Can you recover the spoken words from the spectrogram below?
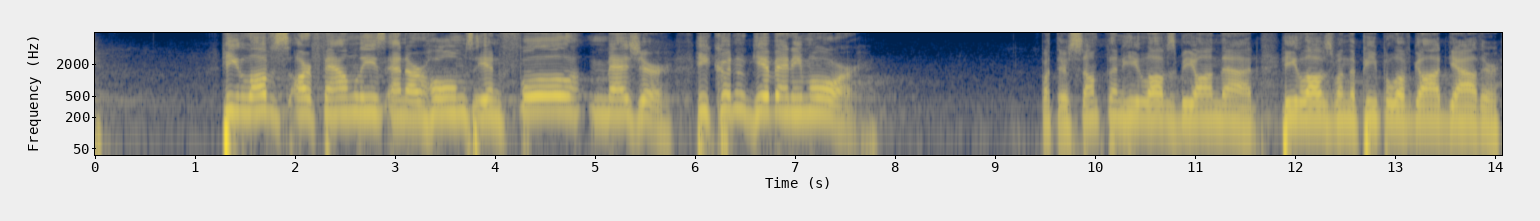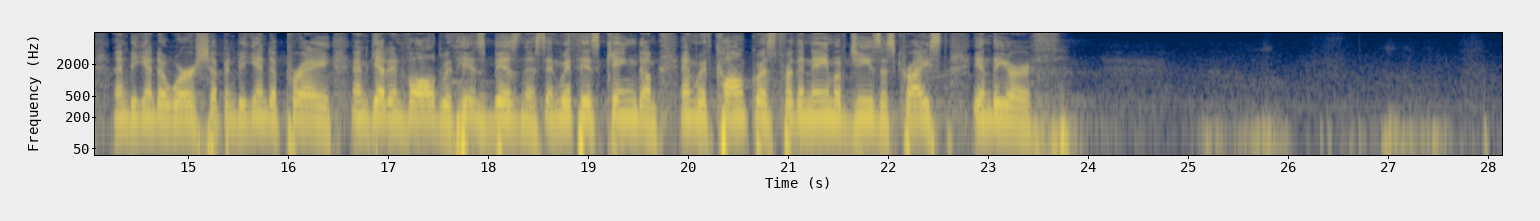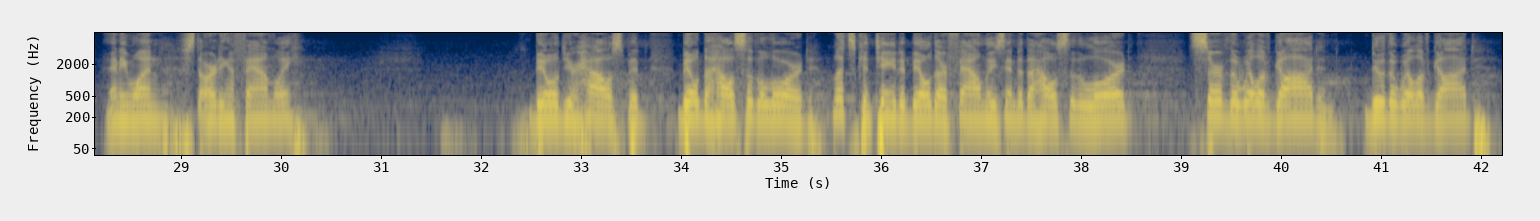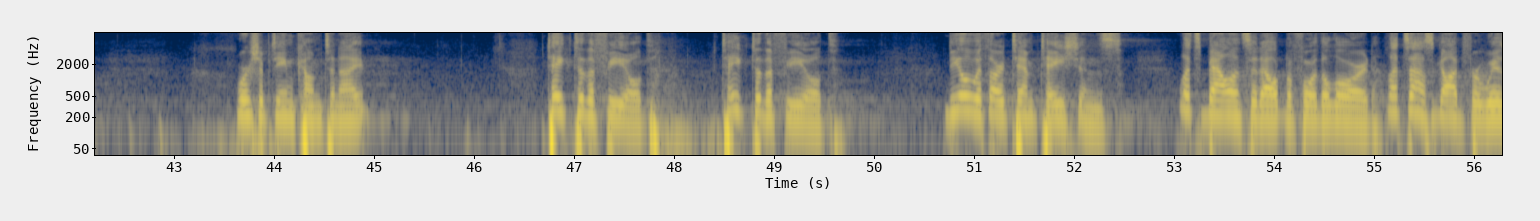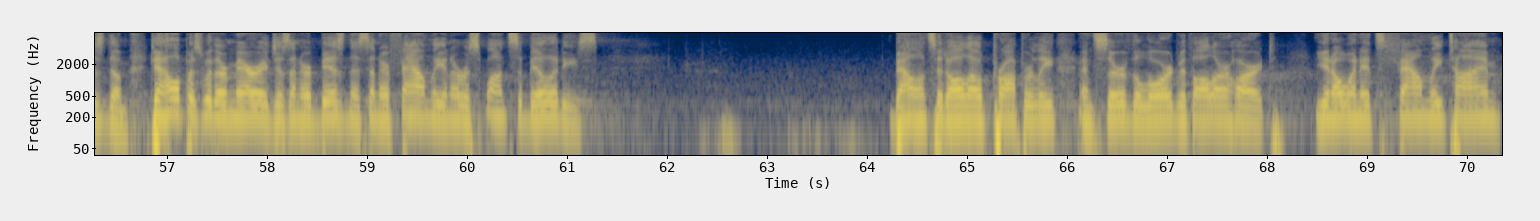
He loves our families and our homes in full measure. He couldn't give any more. But there's something he loves beyond that. He loves when the people of God gather and begin to worship and begin to pray and get involved with his business and with his kingdom and with conquest for the name of Jesus Christ in the earth. Anyone starting a family? Build your house, but build the house of the Lord. Let's continue to build our families into the house of the Lord serve the will of God and do the will of God. Worship team, come tonight. Take to the field. Take to the field. Deal with our temptations. Let's balance it out before the Lord. Let's ask God for wisdom to help us with our marriages and our business and our family and our responsibilities. Balance it all out properly and serve the Lord with all our heart. You know, when it's family time,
